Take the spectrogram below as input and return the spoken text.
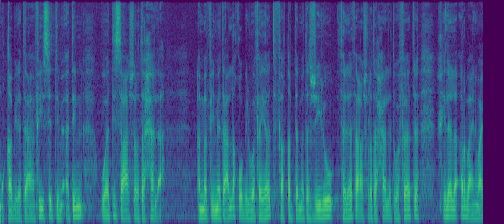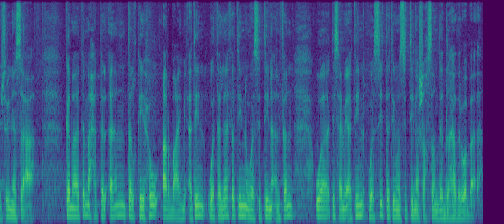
مقابل تعافي 619 حالة. أما فيما يتعلق بالوفيات فقد تم تسجيل 13 حالة وفاة خلال 24 ساعة. كما تم حتى الآن تلقيح 463 ألفا و966 شخصا ضد هذا الوباء.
